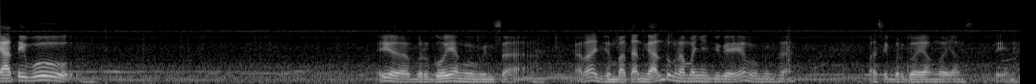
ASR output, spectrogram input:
hati-hati bu iya bergoyang pemirsa. Karena jembatan gantung namanya juga ya pemirsa. Pasti bergoyang-goyang seperti ini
